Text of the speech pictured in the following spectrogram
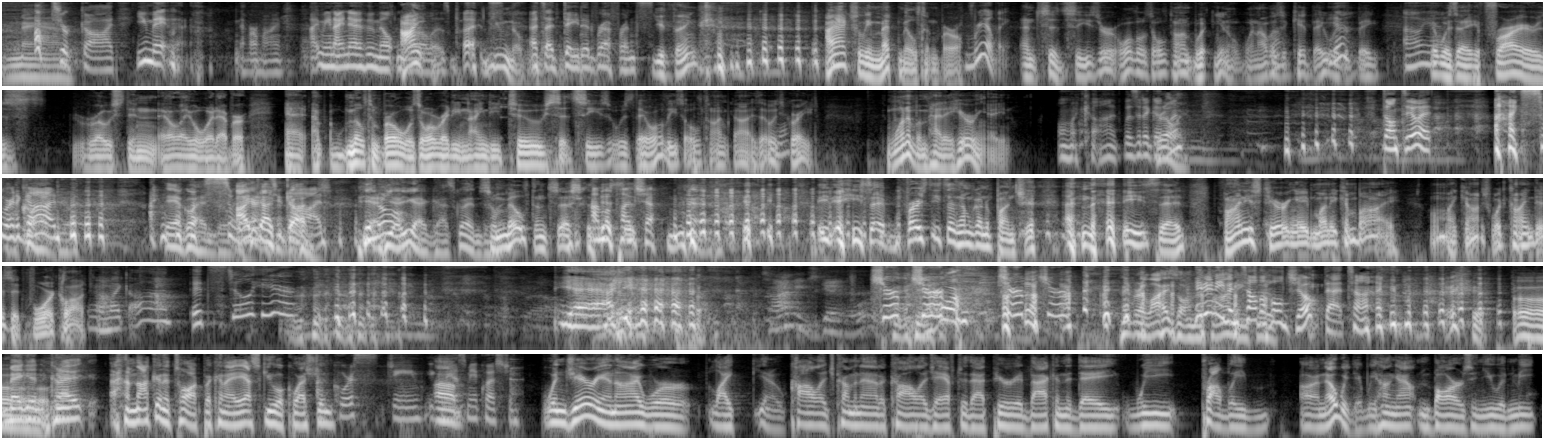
Man. Dear God, you may. Never mind. I mean, I know who Milton I- Berle is, but you know who that's a dated reference. You think? I actually met Milton Berle. Really? and Sid Caesar, all those old time. You know, when I was a kid, they were Yeah. the big. Oh, yeah. There was a Friars roast in L.A. or whatever, and uh, Milton Berle was already ninety-two. Sid Caesar was there. All these old time guys. That was great. One of them had a hearing aid. Oh my God, was it a good Really? one? Don't do it. I swear oh, to God. Yeah, go ahead. And do it. swear I got to guts. God. Yeah, No. yeah, you got guys. Go ahead and do So it. Milton says, I'm a this is- puncher. he, he said first he says I'm going to punch you, and then he said finest hearing aid money can buy. Oh my gosh, what kind is it? Four o'clock. Oh my God, it's still here. yeah, yeah. Timing's getting worse. Chirp, chirp, chirp, chirp. It relies on. He didn't even timing, tell the whole joke that time. Oh. Megan, can I? I'm not going to talk, but can I ask you a question? of course, Jene, you can um, ask me a question. when Jerry and I were like, you know, college, coming out of college after that period back in the day, we probably, uh, I know we did, we hung out in bars and you would meet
